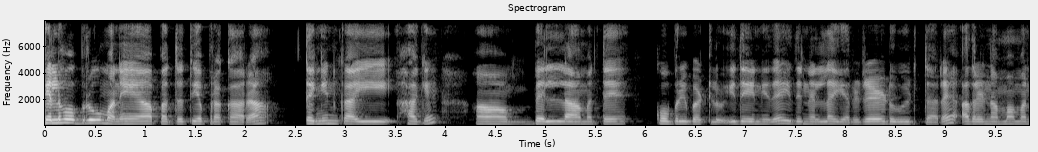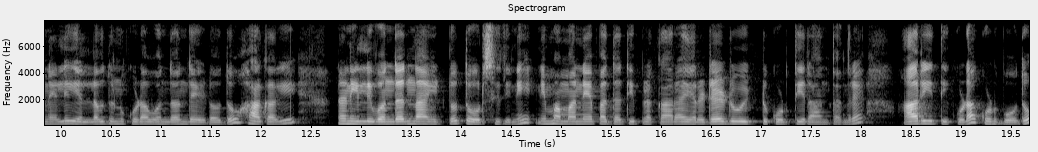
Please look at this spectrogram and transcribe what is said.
ಕೆಲವೊಬ್ಬರು ಮನೆಯ ಪದ್ಧತಿಯ ಪ್ರಕಾರ ತೆಂಗಿನಕಾಯಿ ಹಾಗೆ ಬೆಲ್ಲ ಮತ್ತು ಕೊಬ್ಬರಿ ಬಟ್ಲು ಇದೇನಿದೆ, ಇದನ್ನೆಲ್ಲ ಎರಡೆರಡು ಇಡ್ತಾರೆ. ಆದರೆ ನಮ್ಮ ಮನೆಯಲ್ಲಿ ಎಲ್ಲದನ್ನು ಕೂಡ ಒಂದೊಂದೇ ಇಡೋದು. ಹಾಗಾಗಿ ನಾನು ಇಲ್ಲಿ ಒಂದನ್ನು ಇಟ್ಟು ತೋರಿಸಿದ್ದೀನಿ ನಿಮ್ಮ ಮನೆ ಪದ್ಧತಿ ಪ್ರಕಾರ ಎರಡೆರಡು ಇಟ್ಟು ಕೊಡ್ತೀರಾ ಅಂತಂದರೆ ಆ ರೀತಿ ಕೂಡ ಕೊಡ್ಬೋದು.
